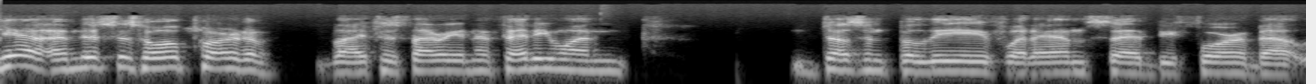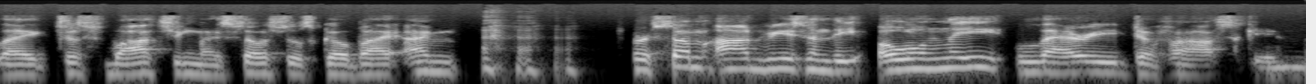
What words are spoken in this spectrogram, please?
yeah, and this is all part of life is Larry. And if anyone doesn't believe what Anne said before about like just watching my socials go by, I'm for some odd reason the only Larry Dvoskin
